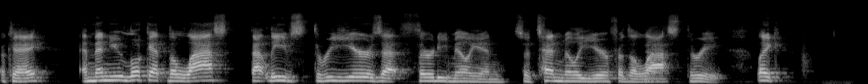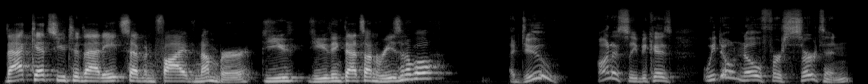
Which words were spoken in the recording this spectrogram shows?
Okay. And then you look at the last, that leaves three years at 30 million. So 10 million a year for the last three. Like that gets you to that 875 number. Do you, do you think that's unreasonable? I do honestly, because we don't know for certain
